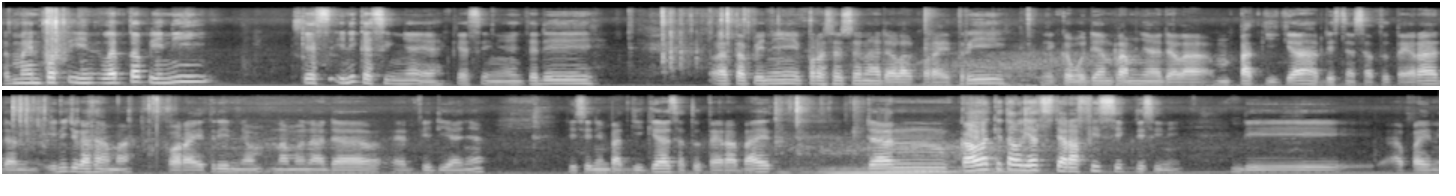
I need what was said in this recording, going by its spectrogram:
Mainboard in, laptop ini case ini casingnya ya casingnya. Jadi laptop ini prosesornya adalah Core i3 kemudian RAM-nya adalah 4 GB harddisknya 1 tera dan ini juga sama Core i3 namun ada Nvidia-nya. Di sini 4 GB 1 terabyte. Dan kalau kita lihat secara fisik di sini di apa ini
